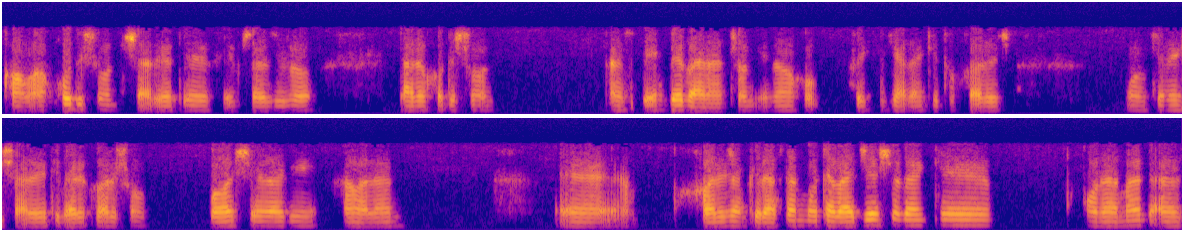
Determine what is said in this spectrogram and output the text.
کاملا خودشون شرایط فیلمسازی رو برای خودشون از بین ببرن. چون اینا خب فکر می‌کردن که تو خارج ممکنه شرایطی برای کارشون باشه ولی عملا خارج هم که رفتن متوجه شدن که هنرمند از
